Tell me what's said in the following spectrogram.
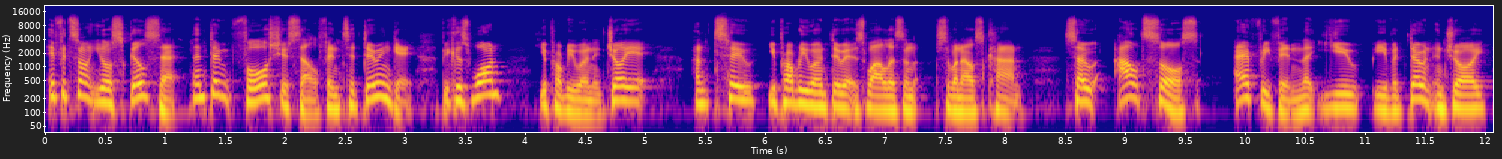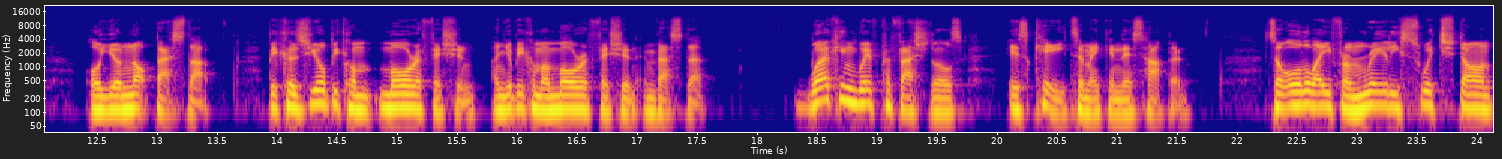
if it's not your skill set, then don't force yourself into doing it because one, you probably won't enjoy it, and two, you probably won't do it as well as someone else can. So outsource everything that you either don't enjoy or you're not best at because you'll become more efficient and you'll become a more efficient investor. Working with professionals is key to making this happen. So, all the way from really switched on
